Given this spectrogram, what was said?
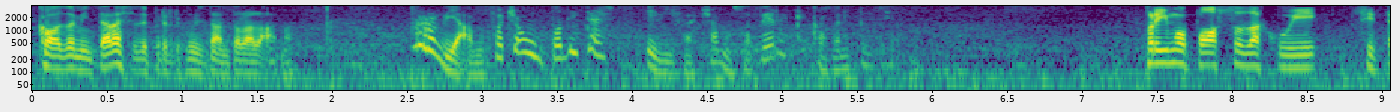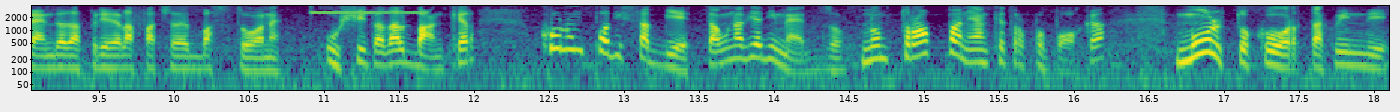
cosa mi interessa di aprire così tanto la lama? proviamo, facciamo un po' di test e vi facciamo sapere che cosa ne pensiamo. Primo posto da cui si tende ad aprire la faccia del bastone, uscita dal bunker con un po' di sabbietta, una via di mezzo, non troppa neanche troppo poca, molto corta, quindi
